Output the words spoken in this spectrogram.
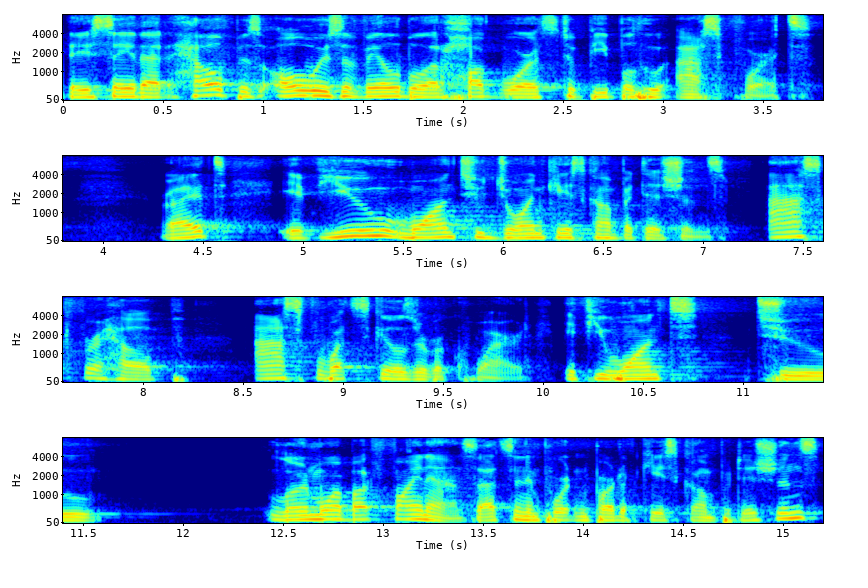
They say that help is always available at Hogwarts to people who ask for it, right? If you want to join case competitions, ask for help, ask for what skills are required. If you want to learn more about finance, that's an important part of case competitions.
